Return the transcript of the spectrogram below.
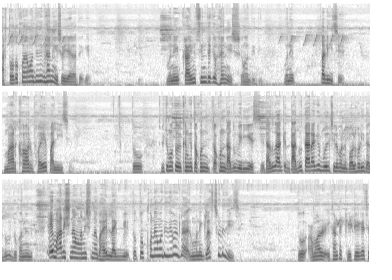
আর ততক্ষণ আমার দিদি ভ্যানিস ওই জায়গা থেকে। মানে ক্রাইম সিন থেকে ভ্যানিস আমার দিদি। মানে পালিয়েছে। মার খাওয়ার ভয়ে পালিয়েছে। তো রীতিমতো ওইখানকে তখন তখন দাদু বেরিয়ে এসছে। দাদু আগে, দাদু তার আগে বলছিল মানে বলহরি দাদু দোকানে, এ মানিস না মানিস না, ভাইয়ের লাগবে। ততক্ষণে আমার দিদি আমার মানে গ্লাস ছুটে দিয়েছে। তো আমার এখানটা কেটে গেছে।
